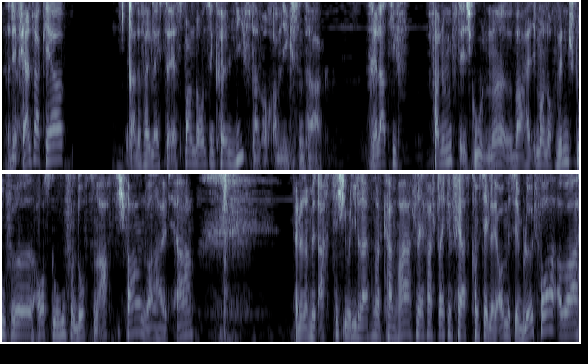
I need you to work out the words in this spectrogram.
Also der Fernverkehr, gerade im Vergleich zur S-Bahn bei uns in Köln, lief dann auch am nächsten Tag. Relativ vernünftig, gut, ne? War halt immer noch Windstufe ausgerufen, durfte nur 80 fahren, war halt, ja. Wenn du dann mit 80 über die 300 km/h Schnellfahrstrecke fährst, kommst du dir gleich auch ein bisschen blöd vor, aber,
